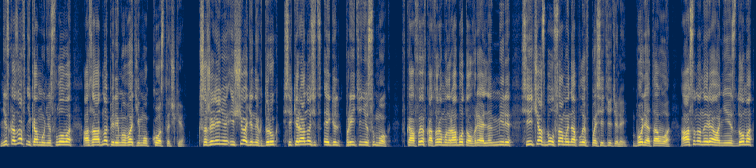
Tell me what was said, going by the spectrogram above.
не сказав никому ни слова, а заодно перемывать ему косточки. К сожалению, еще один их друг, секироносец Эгель, прийти не смог. В кафе, в котором он работал в реальном мире, сейчас был самый наплыв посетителей. Более того, Асуна ныряла не из дома,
